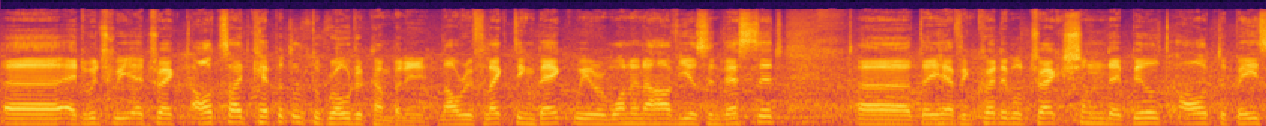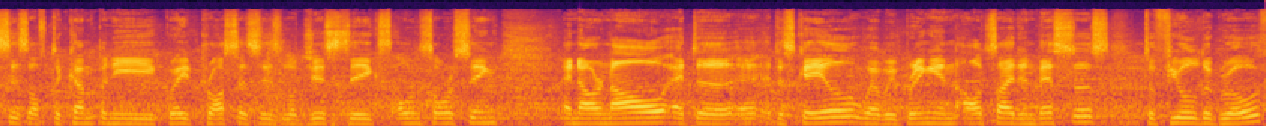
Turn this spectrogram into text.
uh, at which we attract outside capital to grow the company. Now reflecting back, we were one and a half years invested. Uh, they have incredible traction. They built out the basis of the company, great processes, logistics, own sourcing, and are now at a, at a scale where we bring in outside investors to fuel the growth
